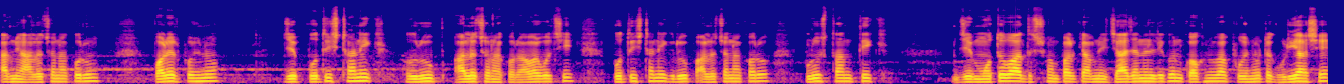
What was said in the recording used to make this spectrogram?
আপনি আলোচনা করুন। পরের প্রশ্ন, যে প্রতিষ্ঠানিক রূপ আলোচনা করো। আবার বলছি, প্রতিষ্ঠানিক রূপ আলোচনা করো। পুরুষতান্ত্রিক যে মতবাদ সম্পর্কে আপনি যা জানেন লিখুন, কখনো বা প্রশ্নটা ঘুরিয়ে আসে।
